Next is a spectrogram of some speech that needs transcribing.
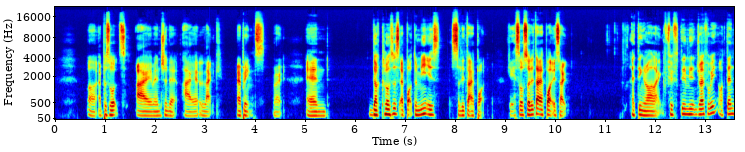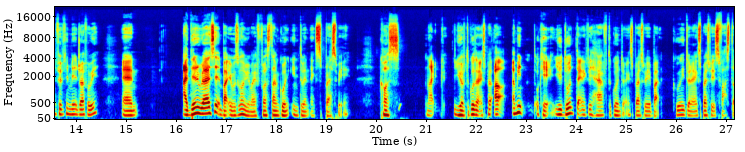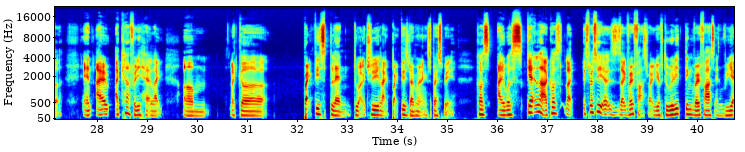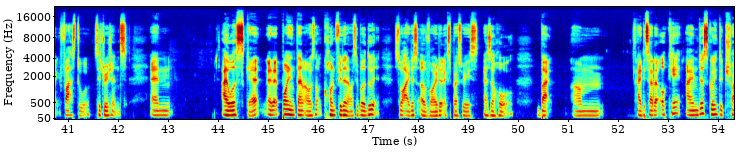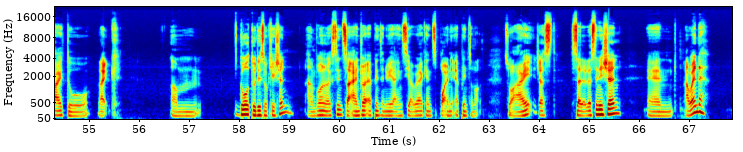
uh, episodes, I mentioned that I like airplanes, right? And the closest airport to me is Seletar Airport. Okay, so Seletar Airport is like I think around like 15 minute drive away or 10 15 minute drive away. And I didn't realize it, but it was going to be my first time going into an expressway. Cause like you have to go to an express uh, I mean, okay, you don't technically have to go into an expressway, but going into an expressway is faster. And I I kind of really had like um like a practice plan to actually like practice driving on an expressway. Cause I was scared lah, cause like expressway is like very fast, right? You have to really think very fast and react fast to situations. And I was scared. At that point in time, I was not confident I was able to do it. So I just avoided expressways as a whole. But um I decided, okay, I'm just going to try to like um go to this location. I'm gonna since I enjoy airplanes anyway, I can see where I can spot any airplanes or not. So I just set a destination and I went there.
